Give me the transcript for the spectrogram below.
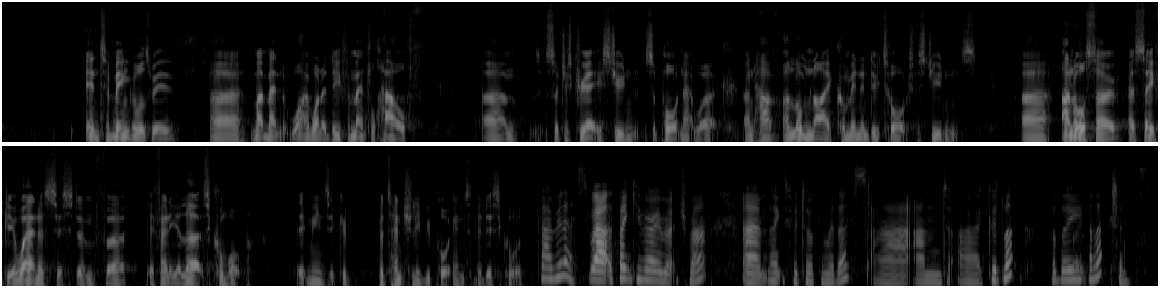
intermingles with uh, my what I want to do for mental health, um, such as create a student support network and have alumni come in and do talks for students. Uh, and also a safety awareness system for if any alerts come up, it means it could potentially be put into the Discord. Fabulous. Well, thank you very much, Mat. Um, thanks for talking with us, uh, and uh, good luck for the Thanks. elections.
